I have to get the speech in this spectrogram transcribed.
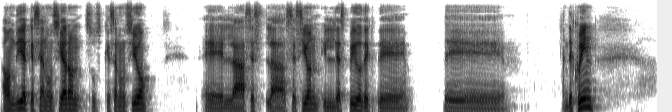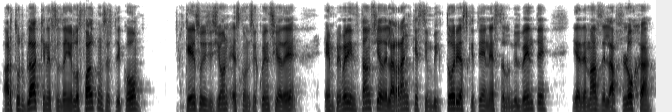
a un día que se anunciaron, sus, que se anunció eh, la, sesión y el despido de, de, de, Quinn. Arthur Black, quien es el dueño de los Falcons, explicó que su decisión es consecuencia de en primera instancia del arranque sin victorias que tiene este 2020 y además de la floja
